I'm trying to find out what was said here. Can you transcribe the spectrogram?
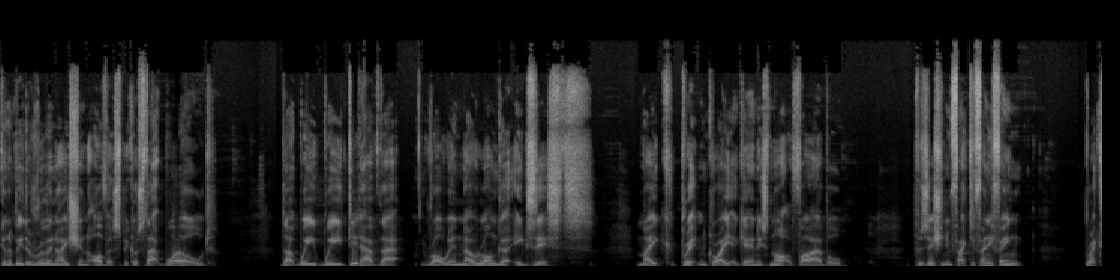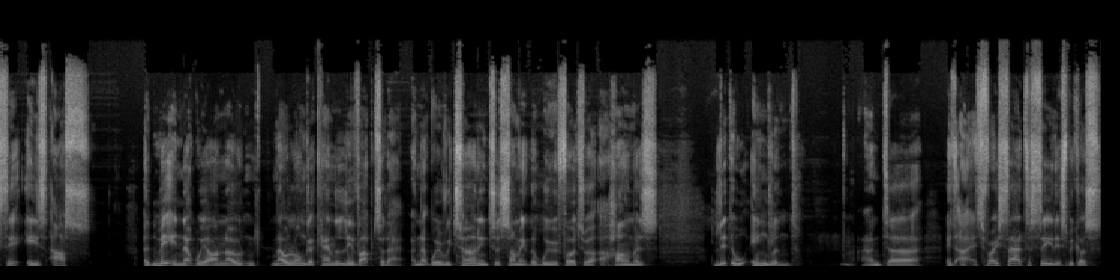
going to be the ruination of us because that world that we, we did have that role in no longer exists. Make Britain great again is not a viable position. In fact, if anything, Brexit is us admitting that we are no no longer can live up to that, and that we're returning to something that we refer to at home as Little England, and uh, it, uh, it's very sad to see this because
